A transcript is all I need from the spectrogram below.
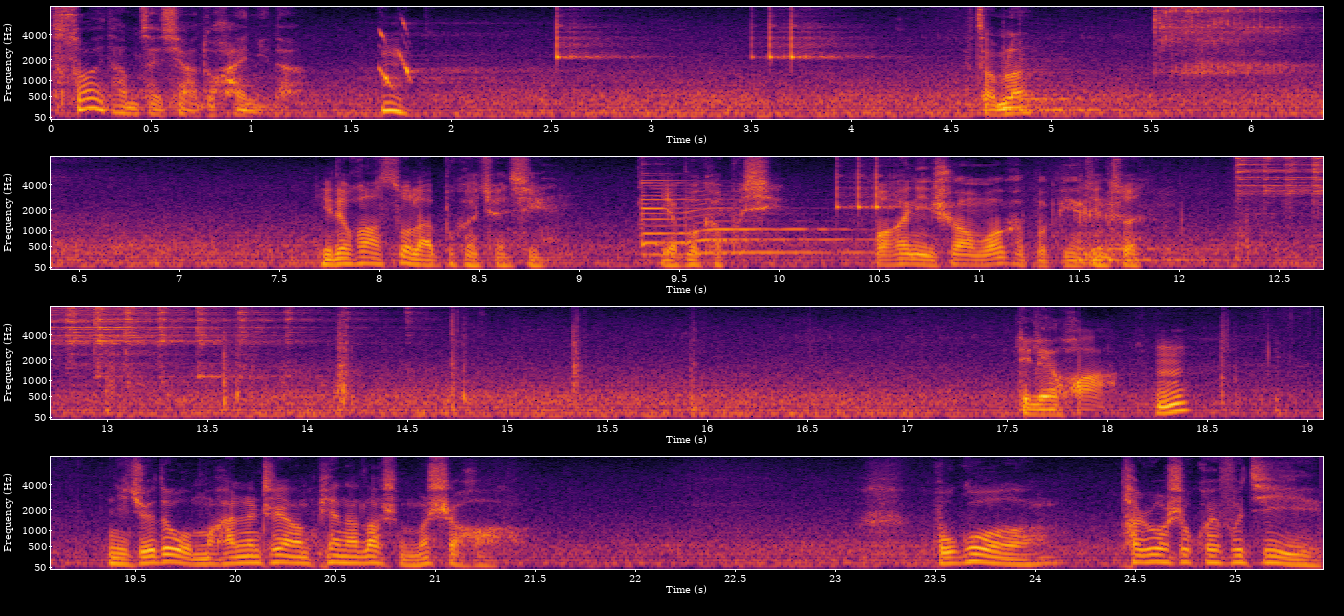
所以他们才下毒害你的。嗯，怎么了？你的话素来不可全信，也不可不信。我和你说，我可不骗人。金尊，李莲花，嗯，你觉得我们还能这样骗他到什么时候？不过，他若是恢复记忆，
